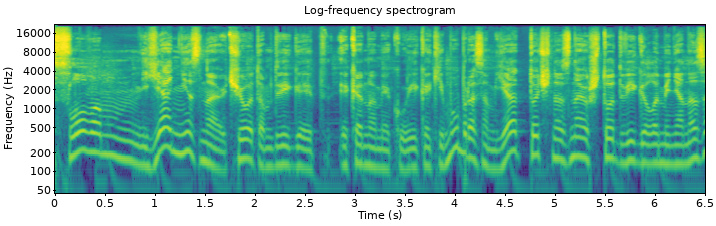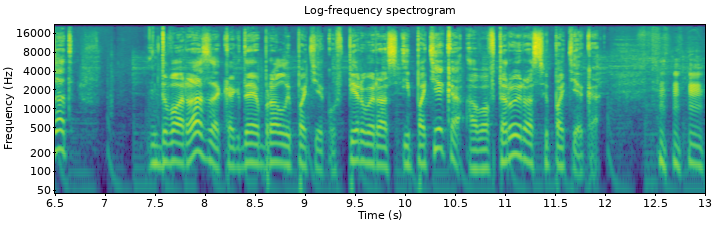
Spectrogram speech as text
Словом, я не знаю, чего там двигает экономику и каким образом. Я точно знаю, что двигало меня назад два раза, когда я брал ипотеку. В первый раз ипотека, а во второй раз ипотека.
